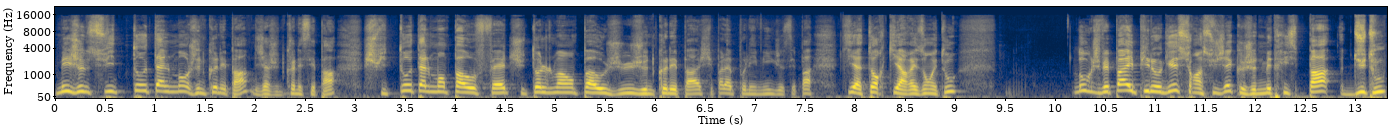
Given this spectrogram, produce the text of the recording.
mais je ne suis totalement, je ne connais pas, déjà je ne connaissais pas, je suis totalement pas au fait, je suis totalement pas au jus, je ne connais pas, je sais pas la polémique, je sais pas qui a tort, qui a raison et tout. Donc je vais pas épiloguer sur un sujet que je ne maîtrise pas du tout,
